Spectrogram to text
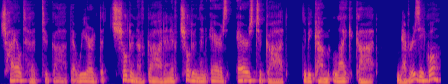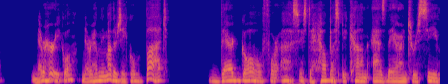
childhood to God, that we are the children of God. And if children, then heirs, heirs to God to become like God. Never is equal, never her equal, never Heavenly Mother's equal, but their goal for us is to help us become as they are and to receive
